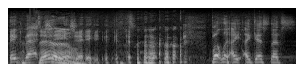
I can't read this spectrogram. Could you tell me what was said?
take that damn. JJ but like I, I guess that's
